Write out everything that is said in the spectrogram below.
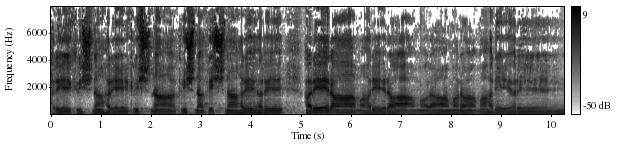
Hare Krishna Hare Krishna Krishna Krishna Hare Hare Hare Rama Hare Rama Rama Rama Hare Hare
